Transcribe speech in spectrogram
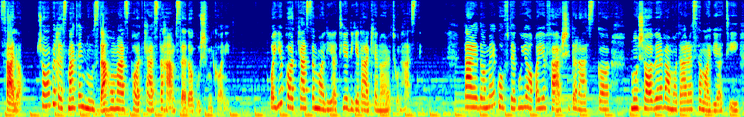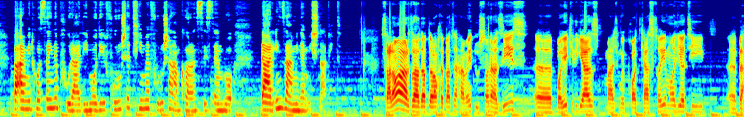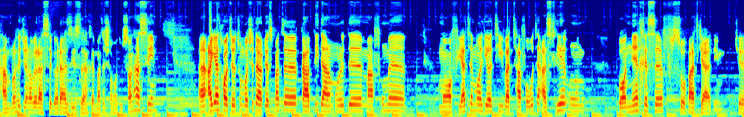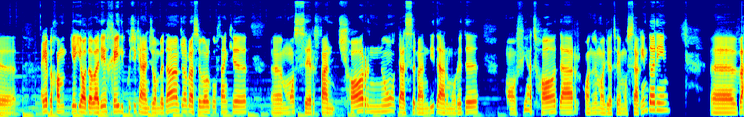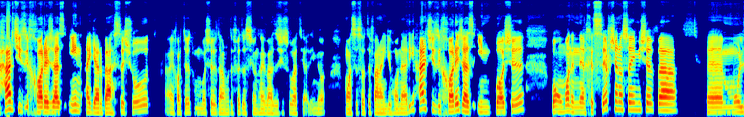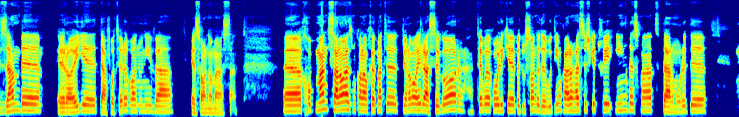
سلام. شما به قسمت 19 هم از پادکست همصدا گوش می‌کنید. با یه پادکست مالیاتی دیگه در کنارتون هستیم. در ادامه گفتگوی آقای فرشید رستگار مشاور و مدرس مالیاتی و امیر حسین پورعلی مدیر فروش تیم فروش همکاران سیستم رو در این زمینه میشنوید. سلام عرض ادب دارم خدمت همه دوستان عزیز. با یکی دیگه از مجموعه پادکست های مالیاتی به همراه جناب رستگار عزیز در خدمت شما دوستان هستیم. اگر خاطرتون باشه در قسمت قبلی در مورد مفهوم معافیت مالیاتی و تفاوت اصلی اون با نرخ صرف صحبت کردیم که اگر بخوام یه یادآوری خیلی کوچیک انجام بدم جناب رستگار گفتن که ما صرفا چهار نوع دستبندی در مورد معافیت ها در قانون مالیات های مستقیم داریم. و هر چیزی خارج از این اگر بحث شد اگه خاطرتون باشه در مورد فدراسیون های ورزشی صحبت کردیم یا مؤسسات فرنگی هنری هر چیزی خارج از این باشه با عنوان نرخ صرف شناسایی میشه و ملزم به ارائه دفاتر قانونی و اظهارنامه هستند خب من سلام از می‌کنم خدمت جناب آقای رستگار. طبق قولی که به دوستان داده بودیم قرار هستش که توی این قسمت در مورد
